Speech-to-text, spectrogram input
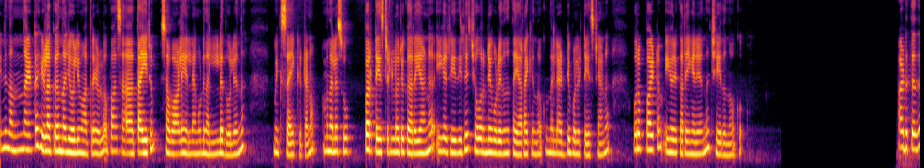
ഇനി നന്നായിട്ട് ഇളക്കുന്ന ജോലി മാത്രമേ ഉള്ളൂ. അപ്പോൾ ആ തൈരും സവാളയും എല്ലാം കൂടി നല്ലതുപോലെ ഒന്ന് മിക്സായി കിട്ടണം. അപ്പോൾ നല്ല സൂപ്പർ ടേസ്റ്റുള്ള ഒരു കറിയാണ് ഈ ഒരു രീതിയിൽ ചോറിന്റെ കൂടെ ഇതൊന്ന് തയ്യാറാക്കി നോക്കും. നല്ല അടിപൊളി ടേസ്റ്റാണ്. ഉറപ്പായിട്ടും ഈ ഒരു കറി ഇങ്ങനെയൊന്ന് ചെയ്ത് നോക്കൂ. അടുത്തത്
